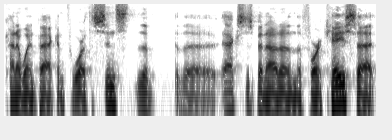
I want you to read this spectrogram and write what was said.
Kind of went back and forth since the the X has been out on the 4K set.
